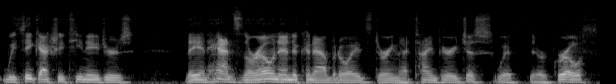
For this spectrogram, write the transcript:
we think actually teenagers they enhance their own endocannabinoids during that time period just with their growth,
